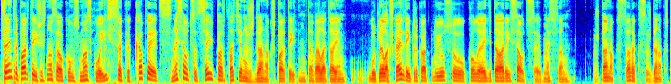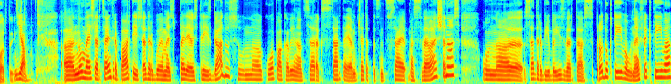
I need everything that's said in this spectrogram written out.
Centra partija šis nosaukums maz ko izsaka. Kāpēc nesaucat sevi par Taķena Ždanoks partiju? Nu, tā vēlētājiem būtu lielāka skaidrība. Turklāt nu, jūsu kolēģi tā arī sauc sevi. Mēs esam Ždanoks saraksts, Ždanoks partija. Jā, uh, nu, mēs ar centra partiju sadarbojamies pēdējos trīs gadus, un uh, kopā kā vienots saraksts startējam 14 saimas vēlēšanās, un uh, sadarbība izvērtās produktīva un efektīva.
